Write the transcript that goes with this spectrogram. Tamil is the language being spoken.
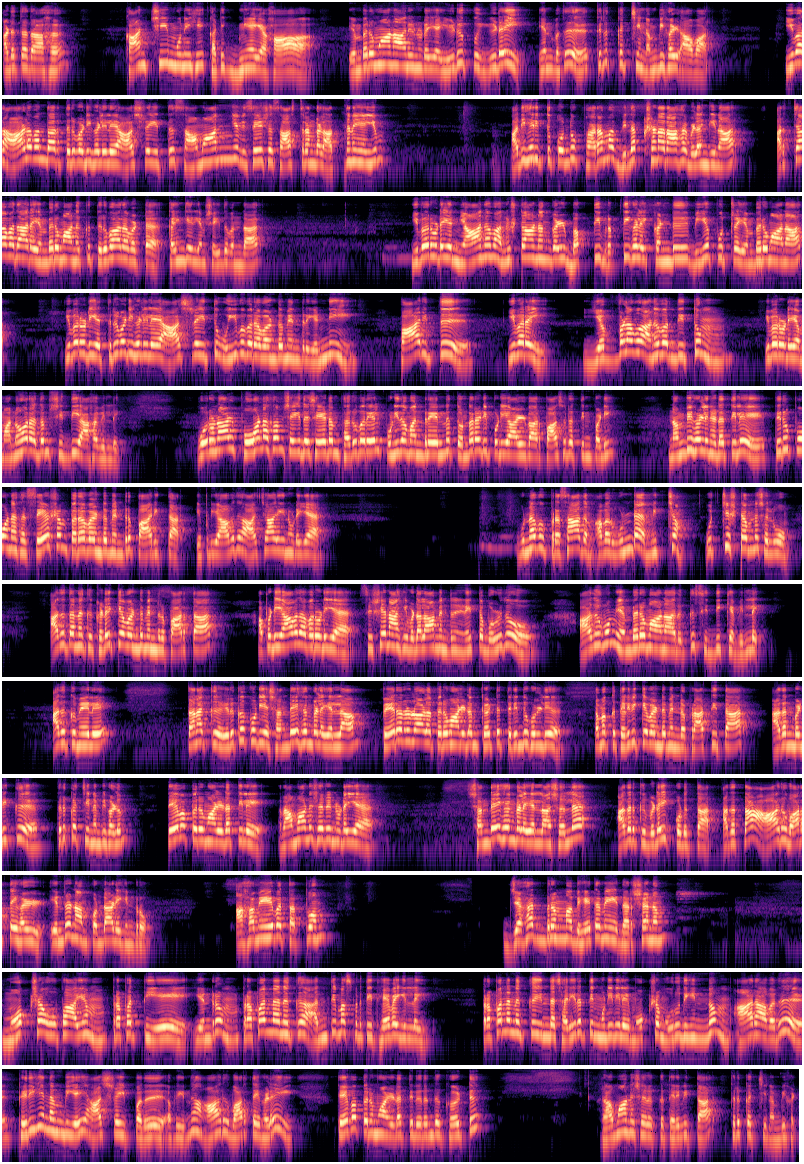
அடுத்ததாக காஞ்சி முனிகி கடிக்ஞேயகா எம்பெருமானாரினுடைய இடுப்பு இடை என்பது திருக்கச்சி நம்பிகள் ஆவார். இவர் ஆளவந்தார் திருவடிகளிலே ஆசிரயித்து சாமானிய விசேஷ சாஸ்திரங்கள் அத்தனையையும் அதிகரித்து கொண்டு பரம விலக்ஷணராக விளங்கினார். அர்ச்சாவதார எம்பெருமானுக்கு திருவாலவட்ட கைங்கரியம் செய்து வந்தார். இவருடைய ஞானம் அனுஷ்டானங்கள் பக்தி விரக்திகளைக் கண்டு வியப்புற்ற எம்பெருமானார் இவருடைய திருவடிகளிலே ஆசிரயித்து உய்வு பெற வேண்டும் என்று எண்ணி பாரித்து இவரை எவ்வளவு அனுவர்த்தித்தும் இவருடைய மனோரதம் சித்தியாகவில்லை. ஒரு நாள் போனகம் செய்த சேடம் தருவரேல் புனிதமன்றேன்னு தொண்டரடிப்புடியாழ்வார் பாசுரத்தின்படி நம்பிகளினிடத்திலே திருப்போனக சேஷம் பெற வேண்டும் என்று பாரித்தார். எப்படியாவது ஆச்சாரியனுடைய உணவு பிரசாதம் அவர் உண்ட மிச்சம் உச்சிஷ்டம்னு சொல்லுவோம். அது தனக்கு கிடைக்க வேண்டும் என்று பார்த்தார். அப்படியாவது அவருடைய சிஷ்யனாகி விடலாம் என்று நினைத்த பொழுதோ அதுவும் எம்பெருமானாருக்கு சித்திக்கவில்லை. அதுக்கு மேலே தனக்கு இருக்கக்கூடிய சந்தேகங்களை எல்லாம் பேரருளாள பெருமாளிடம் கேட்டு தெரிந்து கொள்ளு தமக்கு தெரிவிக்க வேண்டும் என்று பிரார்த்தித்தார். அதன்படிக்கு திருக்கச்சி நம்பிகளும் தேவப்பெருமாளிடத்திலே ராமானுஜரினுடைய சந்தேகங்களை எல்லாம் சொல்ல அதற்கு விடை கொடுத்தார். அதைத்தான் ஆறு வார்த்தைகள் என்று நாம் கொண்டாடுகின்றோம். அகமேவ தத்துவம் ஜெகத் பிரம்ம பேதமே தர்ஷனம் மோக்ஷ உபாயம் பிரபத்தியே என்றும் பிரபன்னனுக்கு அந்திம ஸ்மிருதி தேவையில்லை. பிரபன்னனுக்கு இந்த சரீரத்தின் முடிவிலே மோட்சம் உறுதியின்னும் ஆறாவது பெரிய நம்பியை ஆசிரயிப்பது அப்படின்னு ஆறு வார்த்தைகளை தேவப்பெருமாளிடத்திலிருந்து கேட்டு ராமானுஜருக்கு தெரிவித்தார் திருக்கட்சி நம்பிகள்.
